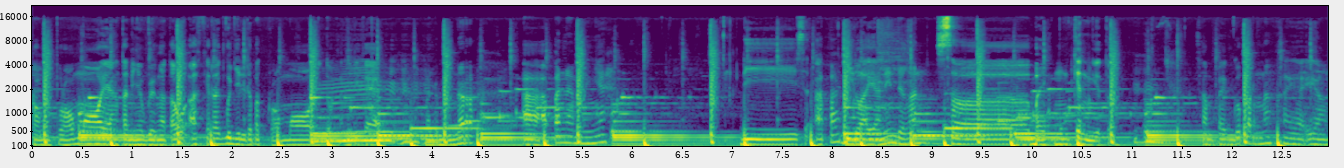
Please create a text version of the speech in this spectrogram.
promo-promo yang tadinya gue nggak tahu akhirnya gue jadi dapat promo gitu kan. Jadi kayak bener-bener uh, apa namanya di apa dilayani dengan sebaik mungkin gitu. Sampai gue pernah kayak yang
